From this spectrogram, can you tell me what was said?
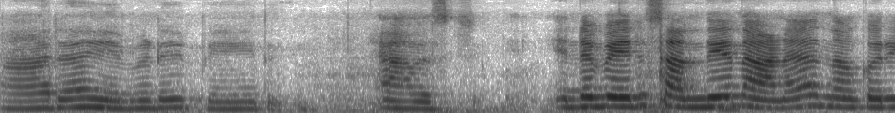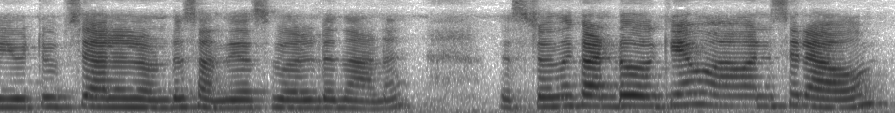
ആരാ എവിടെ പേര്? ആ എന്റെ പേര് സന്ധ്യ എന്നാണ്. നമുക്കൊരു യൂട്യൂബ് ചാനൽ ഉണ്ട് സന്ധ്യാസ് വേൾഡ് എന്നാണ്. ജസ്റ്റ് ഒന്ന് കണ്ടു നോക്കിയാൽ മനസ്സിലാവും.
